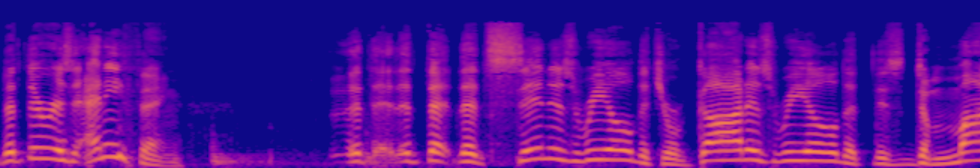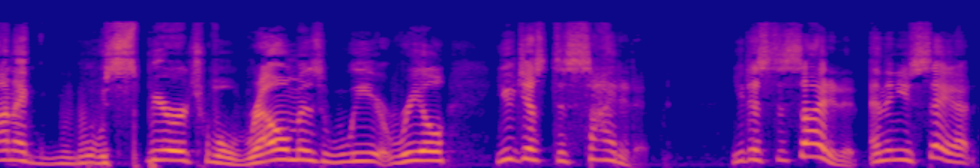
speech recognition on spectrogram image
that there is anything that, that, that, sin is real, that your God is real, that this demonic spiritual realm is we- real. You just decided it. You just decided it, and then you say it,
